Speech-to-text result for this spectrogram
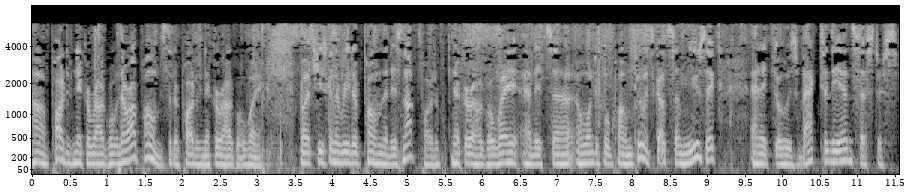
uh, part of Nicaragua. There are poems that are part of Nicaragua Way, but she's going to read a poem that is not part of Nicaragua Way, and it's uh, a wonderful poem too. It's got some music, and it goes back to the ancestors.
